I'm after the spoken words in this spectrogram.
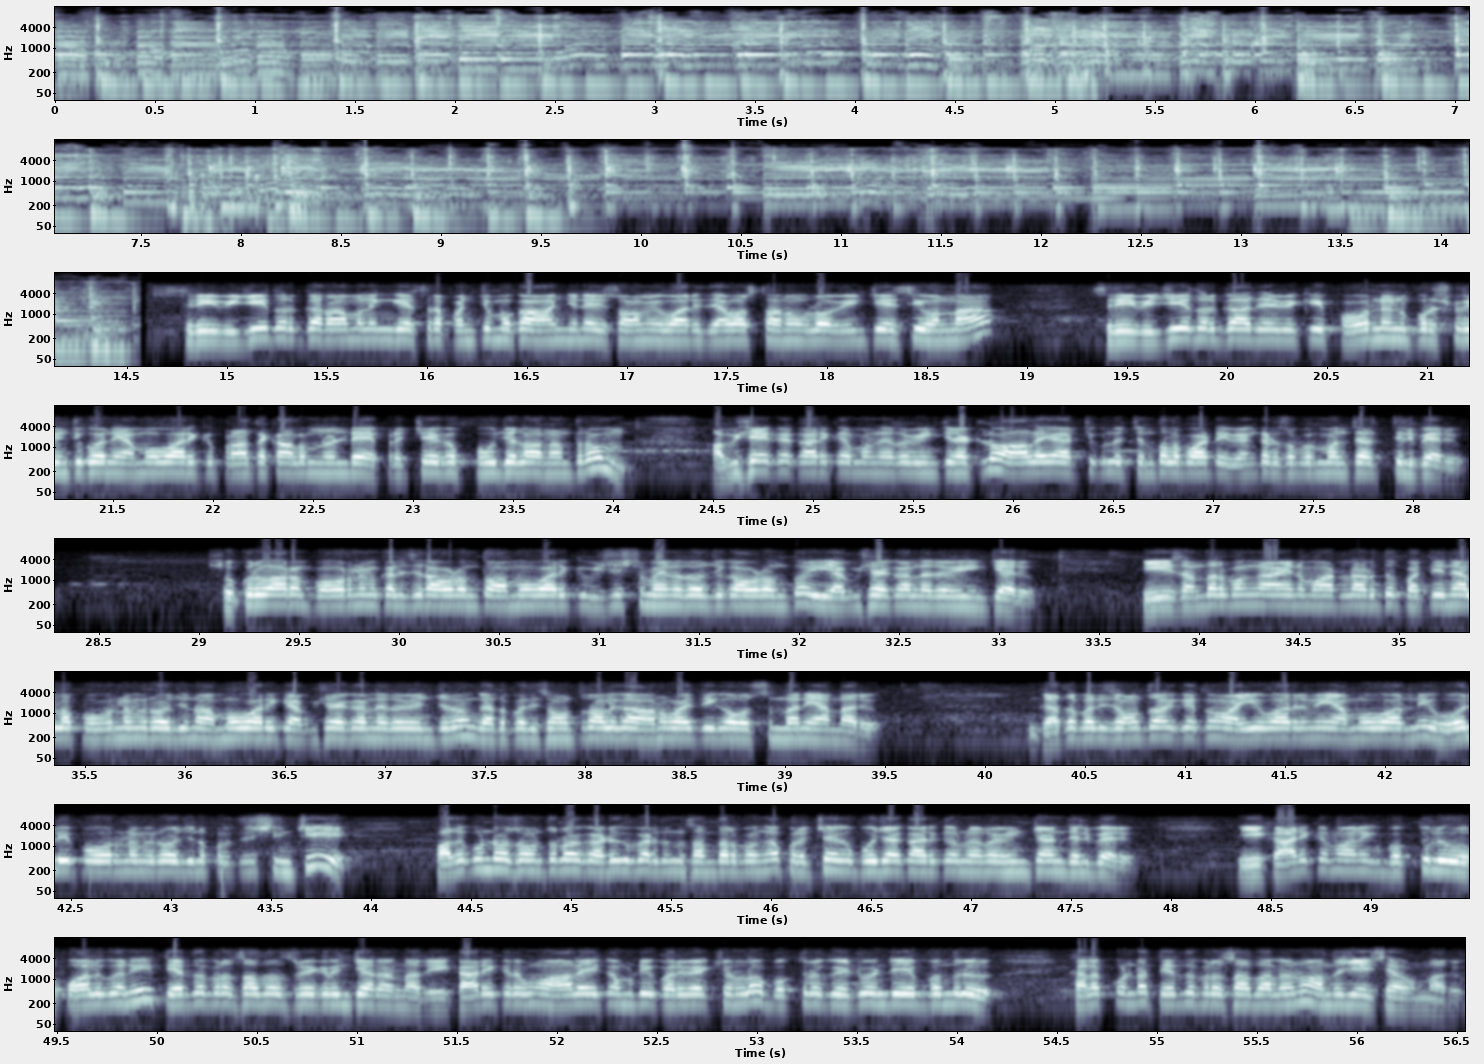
శ్రీ విజయదుర్గ రామలింగేశ్వర పంచముఖ ఆంజనేయ స్వామి వారి దేవస్థానంలో వేంచేసి ఉన్న శ్రీ విజయదుర్గాదేవికి పౌర్ణిని పురస్కరించుకొని అమ్మవారికి ప్రాతకాలం నుండే ప్రత్యేక పూజల అనంతరం అభిషేక కార్యక్రమం నిర్వహించినట్లు ఆలయ అర్చకులు చింతలపాటి వెంకట సుబ్రహ్మణ్య తెలిపారు. శుక్రవారం పౌర్ణమి కలిసి రావడంతో అమ్మవారికి విశిష్టమైన రోజు కావడంతో ఈ అభిషేకాలు నిర్వహించారు. ఈ సందర్భంగా ఆయన మాట్లాడుతూ ప్రతి నెల పౌర్ణమి రోజున అమ్మవారికి అభిషేకాలు నిర్వహించడం గత పది సంవత్సరాలుగా ఆనవాయితీగా వస్తుందని అన్నారు. గత పది సంవత్సరాల క్రితం అయ్యవారిని అమ్మవారిని హోలీ పౌర్ణమి రోజున ప్రతిష్ఠించి పదకొండవ సంవత్సరంలోకి అడుగు పెడుతున్న సందర్భంగా ప్రత్యేక పూజా కార్యక్రమం నిర్వహించాలని తెలిపారు. ఈ కార్యక్రమానికి భక్తులు పాల్గొని తీర్థప్రసాదాలు స్వీకరించారన్నారు. ఈ కార్యక్రమం ఆలయ కమిటీ పర్యవేక్షణలో భక్తులకు ఎటువంటి ఇబ్బందులు కలగకుండా తీర్థప్రసాదాలను అందజేశారన్నారు.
